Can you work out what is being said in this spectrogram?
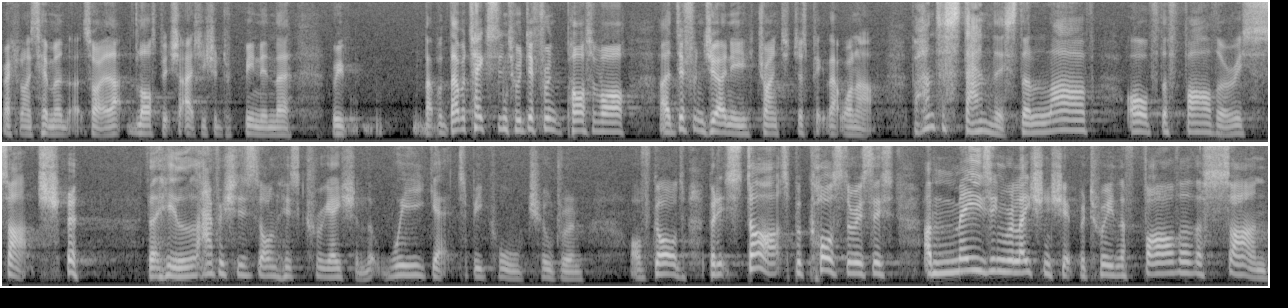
recognize Him. And uh, sorry, that last bit actually should have been in there. We, that, would, that would take us into a different part of our uh, different journey, trying to just pick that one up. But understand this the love of the Father is such that He lavishes on His creation that we get to be called children of God. But it starts because there is this amazing relationship between the Father, the Son,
